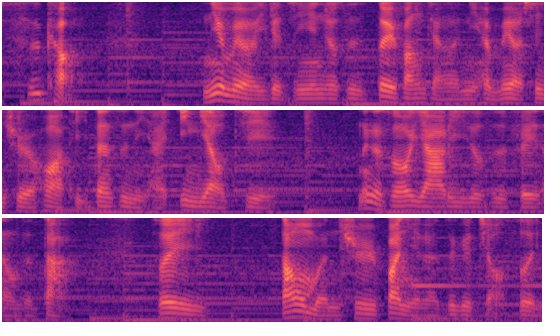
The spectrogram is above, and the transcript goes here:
思考，你有没有一个经验，就是对方讲了你很没有兴趣的话题，但是你还硬要接，那个时候压力就是非常的大。所以，当我们去扮演了这个角色以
